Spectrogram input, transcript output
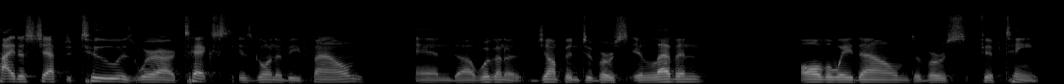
Titus chapter 2 is where our text is going to be found. And uh, we're going to jump into verse 11 all the way down to verse 15.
